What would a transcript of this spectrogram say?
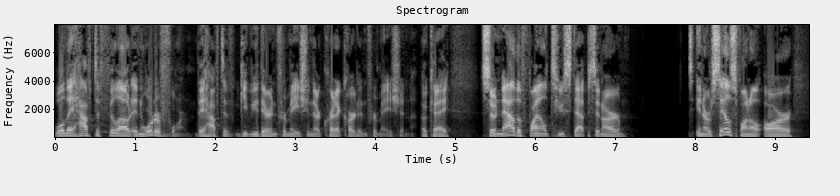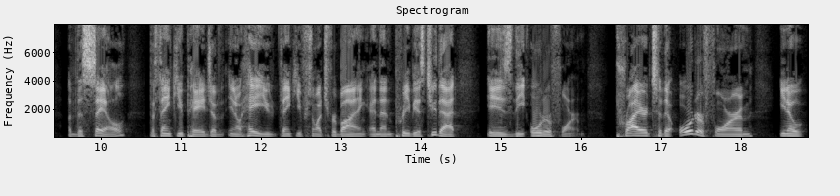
Well, they have to fill out an order form. They have to give you their information, their credit card information. Okay. So now the final two steps in our in our sales funnel are the sale, the thank you page of, you know, hey, you thank you so much for buying. And then previous to that is the order form. Prior to the order form, you know,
